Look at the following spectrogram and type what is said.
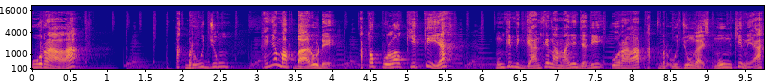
Urala tak berujung. Kayaknya map baru deh. Atau Pulau Kitty ya. Mungkin diganti namanya jadi Urala tak berujung guys. Mungkin ya.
